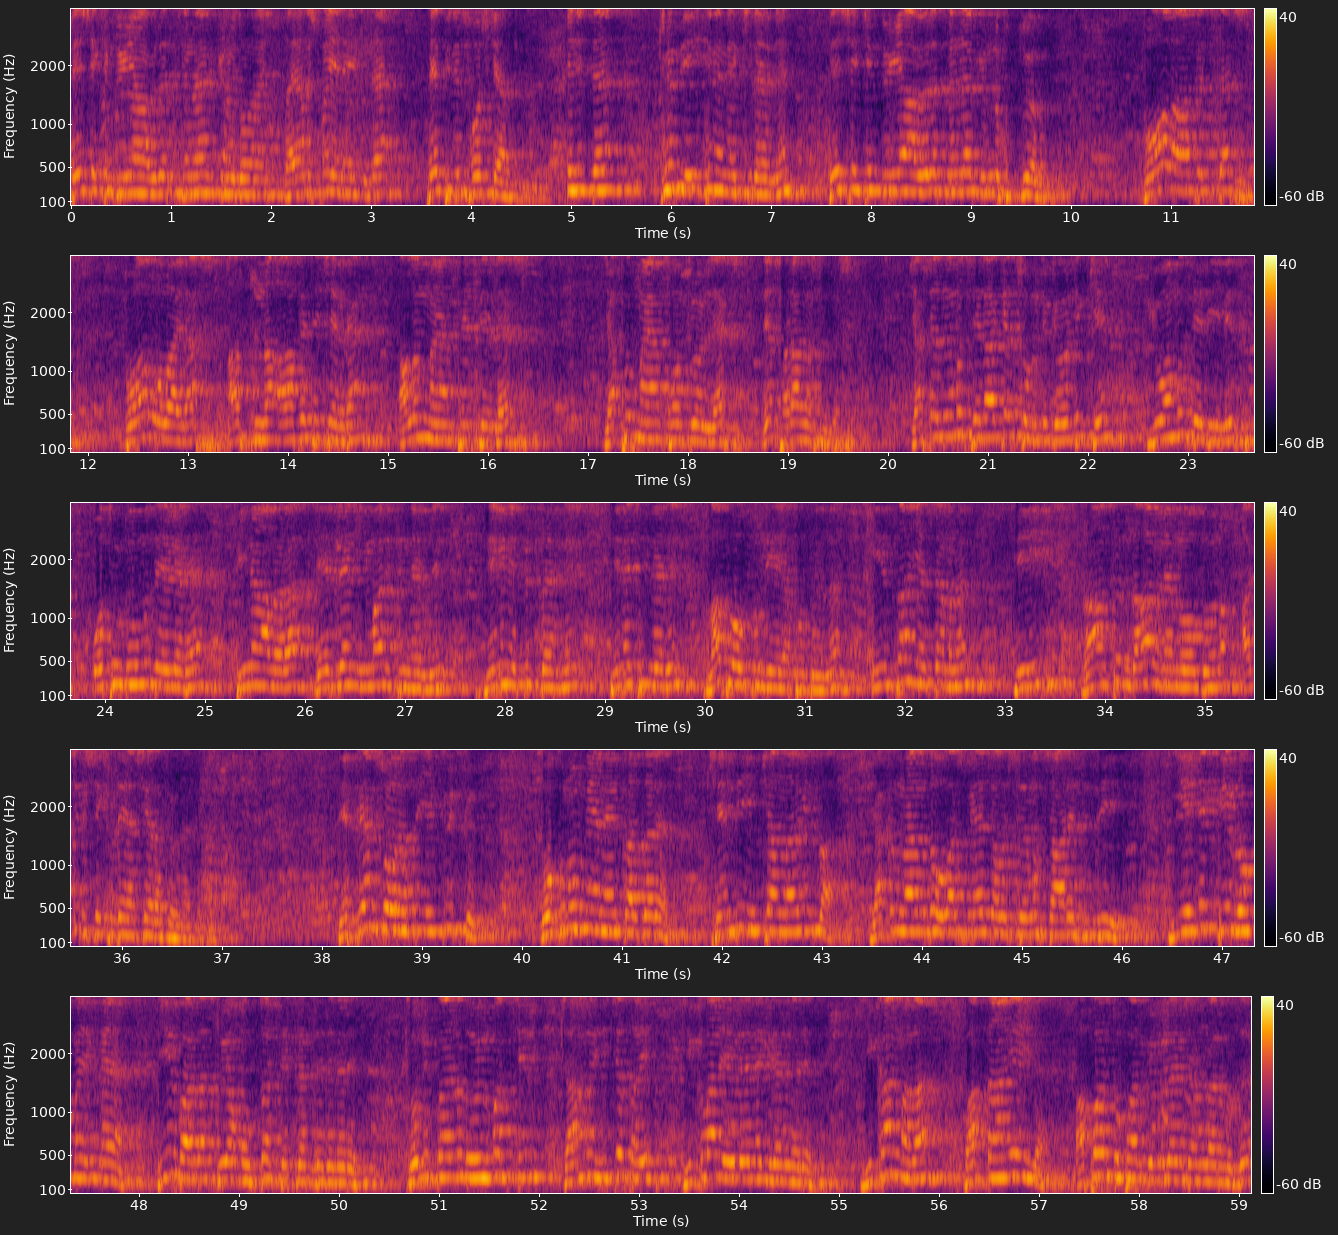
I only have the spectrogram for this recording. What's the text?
5 Ekim Dünya Öğretmenler Günü dayanışma yemeğimize hepiniz hoş geldiniz. Öncelikle tüm eğitim emekçilerinin 5 Ekim Dünya Öğretmenler Günü'nü kutluyorum. Doğal afetler, doğal olaylar aslında afete çeviren alınmayan tedbirler, yapılmayan kontroller ve para hırsıdır. Yaşadığımız felaket sonucu gördük ki yuvamız dediğimiz oturduğumuz evlere, binalara verilen imar izinlerinin, zemin etütlerinin, denetimlerin laf olsun diye yapıldığını, insan yaşamının değil, rantın daha önemli olduğunu acı bir şekilde yaşayarak öğrendik. Deprem sonrası ilk üç gün dokunulmayan enkazları kendi imkanlarımızla yakınlarımıza ulaşmaya çalıştığımız çaresizliği, yiyecek bir lokma ekmeğe, bir bardak suya muhtaç depremzedeleri, çocuklarını doyurmak için canını hiçe sayıp yıkılan evlerine girenleri, yıkanmadan battaniye ile apar topar gömülen canlarımızı,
